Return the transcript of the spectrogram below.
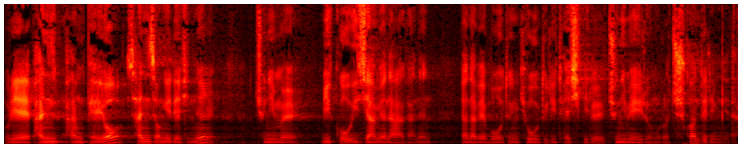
우리의 반, 방패요 산성이 되시는 주님을 믿고 의지하며 나아가는 연합의 모든 교우들이 되시기를 주님의 이름으로 축원드립니다.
